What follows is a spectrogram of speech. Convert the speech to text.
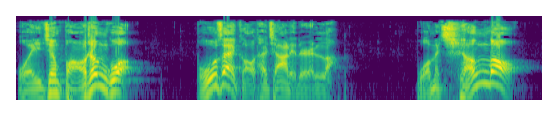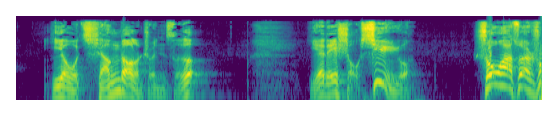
我已经保证过，不再搞他家里的人了。我们强盗也有强盗的准则，也得守信用，说话算数。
